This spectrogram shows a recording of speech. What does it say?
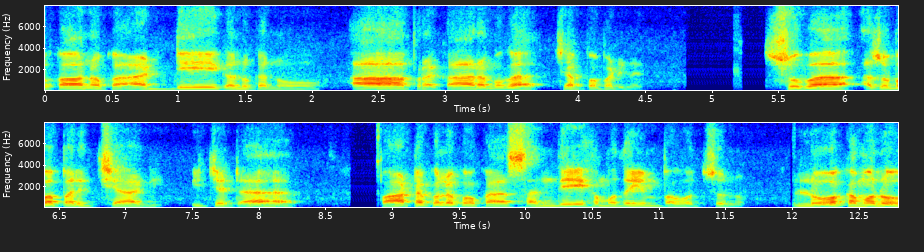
ఒకనొక అడ్డే కనుకను ఆ ప్రకారముగా చెప్పబడినది. శుభ అశుభ పరిత్యాగి ఇచ్చట పాఠకులకు ఒక సందేహం ఉదయింపవచ్చును. లోకములో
